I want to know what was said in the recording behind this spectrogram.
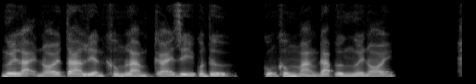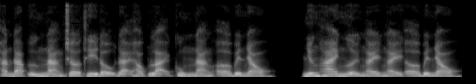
ngươi lại nói ta liền không làm cái gì quân tử, cũng không màng đáp ứng ngươi nói. Hắn đáp ứng nàng chờ thi đậu đại học lại cùng nàng ở bên nhau, nhưng hai người ngày ngày ở bên nhau,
